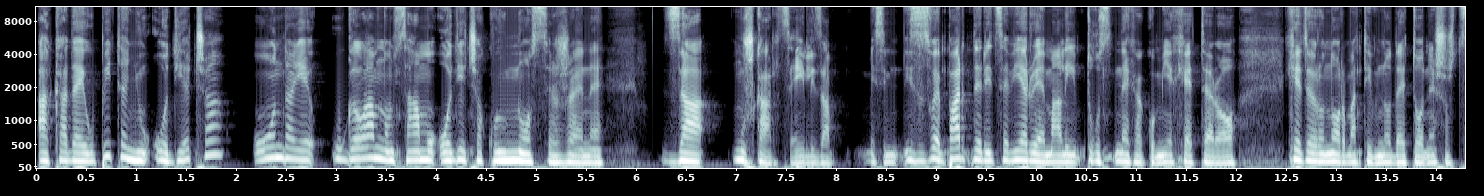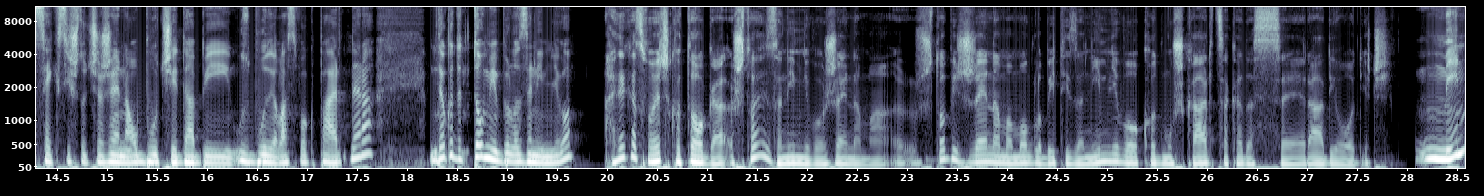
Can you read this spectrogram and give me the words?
A kada je u pitanju odjeća, onda je uglavnom samo odjeća koju nose žene za muškarce ili za mislim, i za svoje partnerice vjerujem, ali tu nekako mi je hetero, heteronormativno da je to nešto što, seksi što će žena obući da bi uzbudila svog partnera. Tako da to mi je bilo zanimljivo. Ajde kad smo već kod toga, što je zanimljivo ženama? Što bi ženama moglo biti zanimljivo kod muškarca kada se radi o odjeći? Meni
